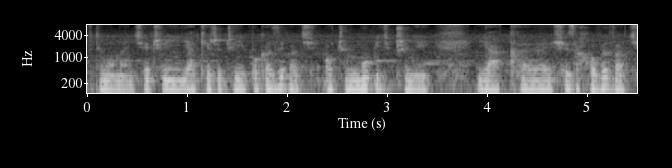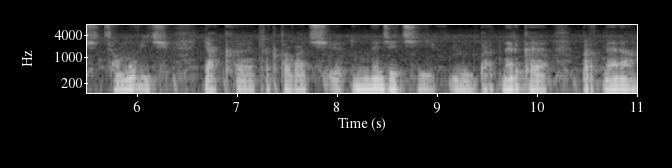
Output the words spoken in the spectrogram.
w tym momencie, czyli jakie rzeczy jej pokazywać, o czym mówić przy niej, jak y, się zachowywać, co mówić, jak y, traktować e, inne dzieci, partnerkę, partnera.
